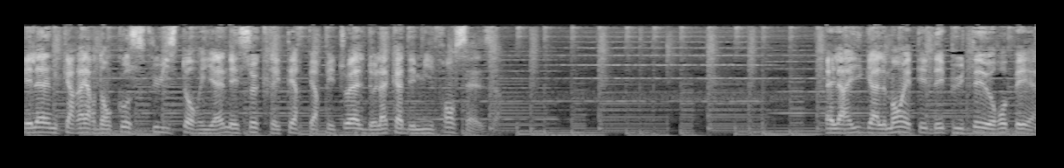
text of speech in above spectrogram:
Hélène Carrère d'Ancos fut historienne et secrétaire perpétuelle de l'Académie française. Elle a également été députée européenne.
